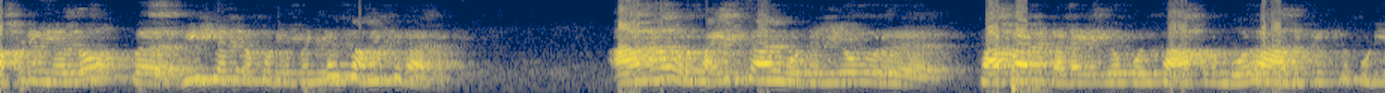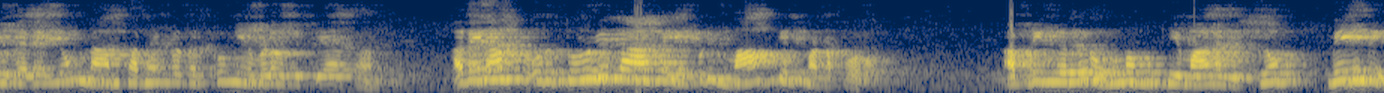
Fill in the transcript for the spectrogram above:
அப்படிங்கிறதும் இப்ப வீட்டுல இருக்கக்கூடிய பெண்கள் சமைக்கிறார்கள் ஆனா ஒரு ஃபைவ் ஸ்டார் ஹோட்டல்லையோ ஒரு சாப்பாடு கடையிலையோ போய் சாப்பிடும்போது அதுக்கு இருக்கக்கூடிய விலையும் நாம் சமைப்பதற்கும் எவ்வளவு வித்தியாசம். இருக்கு. அதை நாம் ஒரு தொழிலாக எப்படி மார்க்கெட் பண்ண போறோம்? அப்படிங்கிறது ரொம்ப முக்கியமான விஷயம். மேபி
